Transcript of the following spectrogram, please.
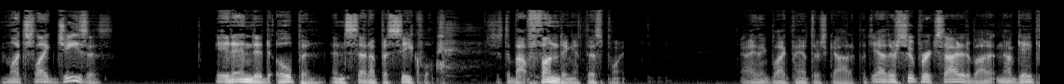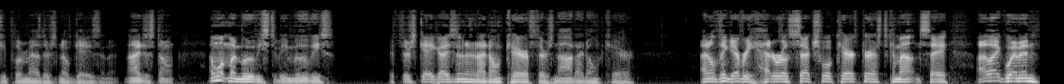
Much like Jesus, it ended open and set up a sequel. It's just about funding at this point. And I think Black Panther's got it. But yeah, they're super excited about it. Now gay people are mad there's no gays in it. I just don't. I want my movies to be movies. If there's gay guys in it, I don't care. If there's not, I don't care. I don't think every heterosexual character has to come out and say, I like women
